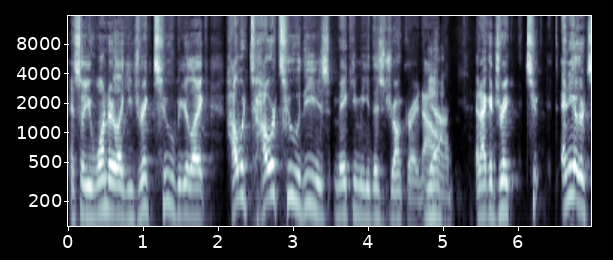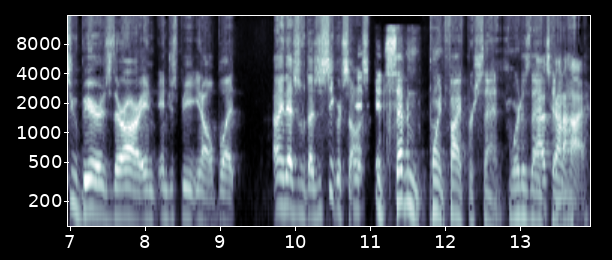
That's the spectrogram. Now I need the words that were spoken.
And so you wonder, like, you drink two, but you're like, how would how are two of these making me this drunk right now? Yeah. And I could drink two any other two beers there are and, and just be, you know, but I think that's just that's a secret It- sauce. it's seven point five percent. Where does that? That's kind uh, of high.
